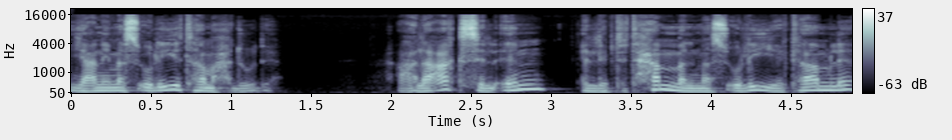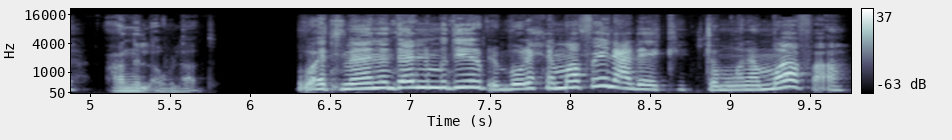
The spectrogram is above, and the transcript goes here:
يعني مسؤوليتها محدودة على عكس الأم اللي بتتحمل مسؤولية كاملة عن الأولاد. وقت ما ناداني المدير بقول إحنا موافقين عليك قلت له أنا موافقة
